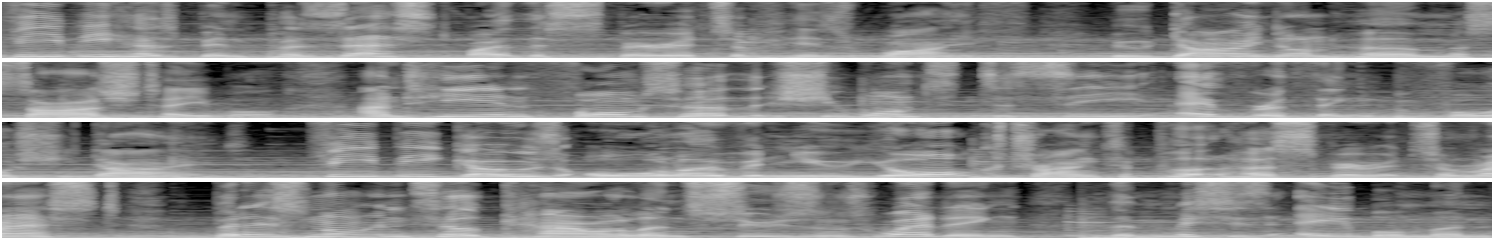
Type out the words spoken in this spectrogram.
Phoebe has been possessed by the spirit of his wife, who died on her massage table, and he informs her that she wanted to see everything before she died. Phoebe goes all over New York trying to put her spirit to rest, but it's not until Carol and Susan's wedding that Mrs. Adelman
